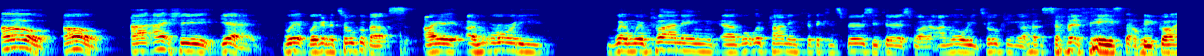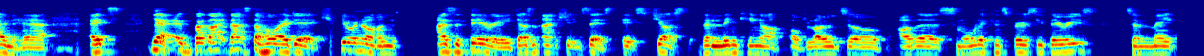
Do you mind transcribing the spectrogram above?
Oh, oh, uh, actually, yeah, we're we're going to talk about. I I'm already when we're planning uh, what we're planning for the conspiracy theorist one. I'm already talking about some of these that we've got in here. It's yeah, but like that's the whole idea. QAnon as a theory doesn't actually exist. It's just the linking up of loads of other smaller conspiracy theories to make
